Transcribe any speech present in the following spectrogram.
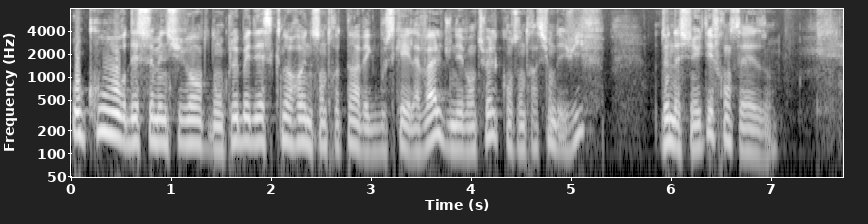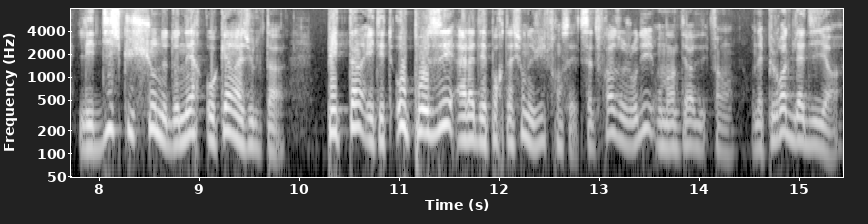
Au cours des semaines suivantes, donc le BDS Knorren s'entretint avec Bousquet et Laval d'une éventuelle concentration des Juifs de nationalité française. Les discussions ne donnèrent aucun résultat. Pétain était opposé à la déportation des juifs français. Cette phrase aujourd'hui, on n'a plus le droit de la dire.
